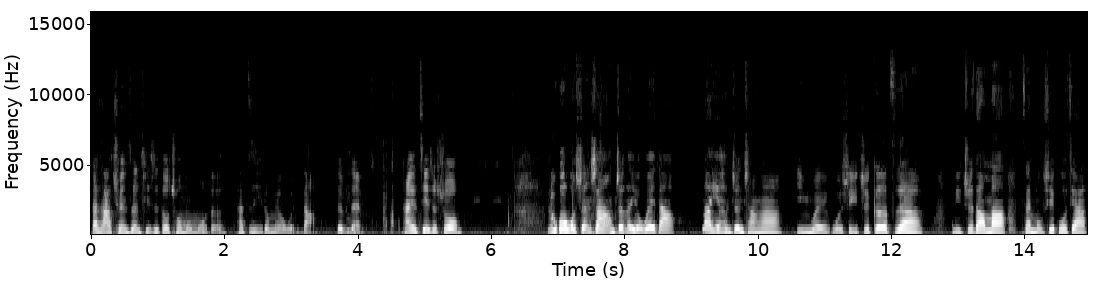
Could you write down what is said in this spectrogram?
但是它全身其实都臭摸摸的，它自己都没有闻到，对不对？他又接着说：“如果我身上真的有味道，那也很正常啊，因为我是一只鸽子啊。你知道吗？在某些国家，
